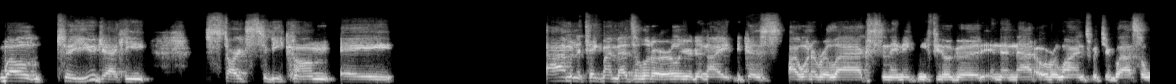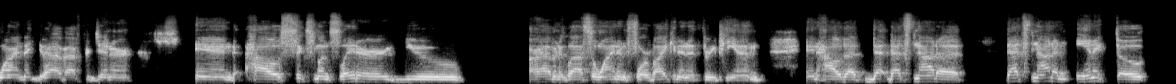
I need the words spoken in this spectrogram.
well to you jackie starts to become a I'm going to take my meds a little earlier tonight because I want to relax and they make me feel good. And then that overlines with your glass of wine that you have after dinner. And how six months later you are having a glass of wine and four Vicodin at 3 p.m. And how that, that that's not a that's not an anecdote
